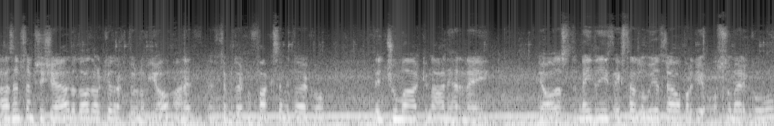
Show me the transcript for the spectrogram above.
a jsem sem přišel do toho velkého traktoru nového a hned se mi to jako fakt se mi to jako ten čumák nádherný. Jo, zase není to nic extra dlouhý, třeba oproti 8 -erku,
